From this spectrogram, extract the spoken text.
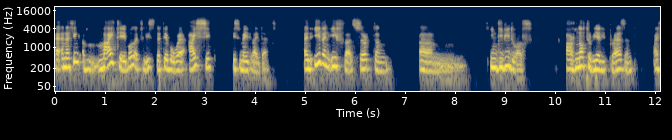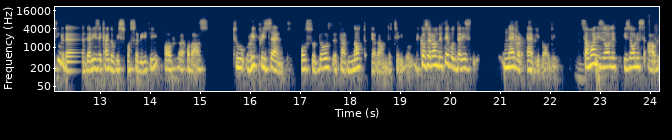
and I think my table, at least the table where I sit, is made like that. And even if uh, certain um, individuals are not really present, I think that there is a kind of responsibility of, uh, of us to represent also those that are not around the table. Because around the table, there is never everybody. Mm-hmm. Someone is always, is always out,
